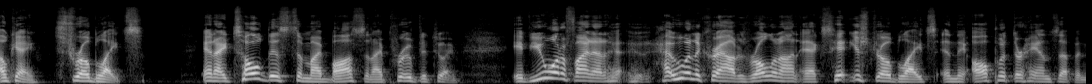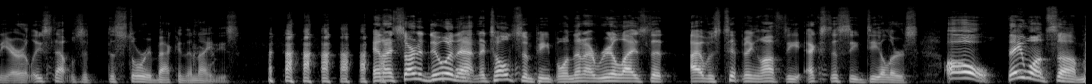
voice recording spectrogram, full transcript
Okay, strobe lights. And I told this to my boss and I proved it to him. If you want to find out who- in the crowd is rolling on X, hit your strobe lights and they all put their hands up in the air. At least that was the story back in the 90s. and I started doing that and I told some people and then I realized that I was tipping off the ecstasy dealers. Oh, they want some.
